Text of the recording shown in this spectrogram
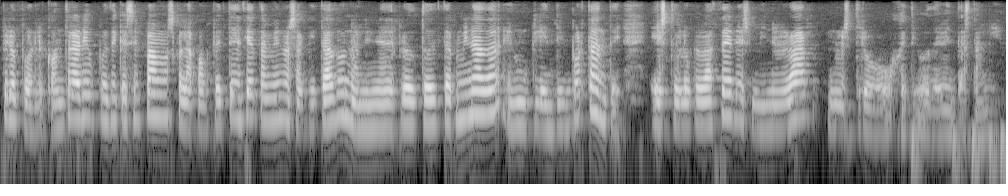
pero por el contrario puede que sepamos que la competencia también nos ha quitado una línea de producto determinada en un cliente importante. Esto lo que va a hacer es minorar nuestro objetivo de ventas también.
